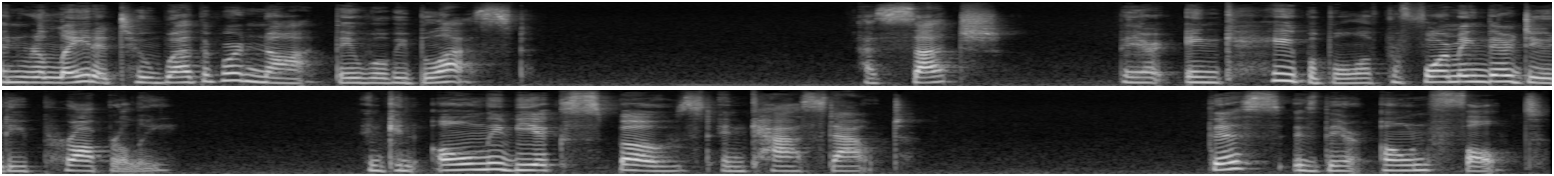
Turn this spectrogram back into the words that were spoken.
and relate it to whether or not they will be blessed. As such, they are incapable of performing their duty properly and can only be exposed and cast out. This is their own fault.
